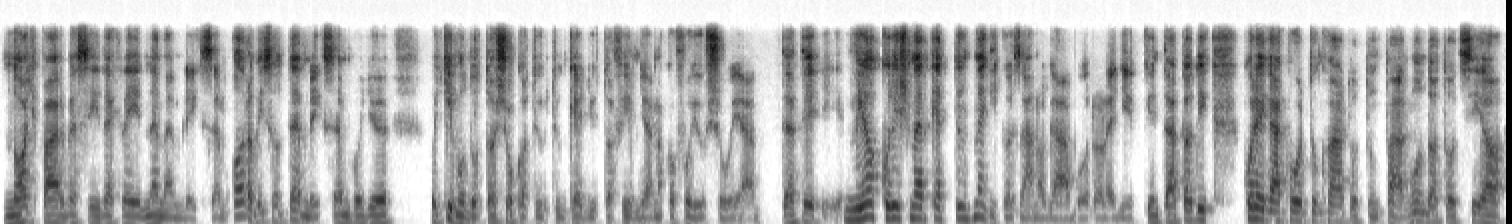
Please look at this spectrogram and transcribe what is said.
nagy párbeszédekre én nem emlékszem. Arra viszont emlékszem, hogy, hogy kimondottan sokat ültünk együtt a filmgyárnak a folyosóján. Tehát mi akkor ismerkedtünk meg igazán a Gáborral egyébként. Tehát addig kollégák voltunk, váltottunk pár mondatot, szia,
